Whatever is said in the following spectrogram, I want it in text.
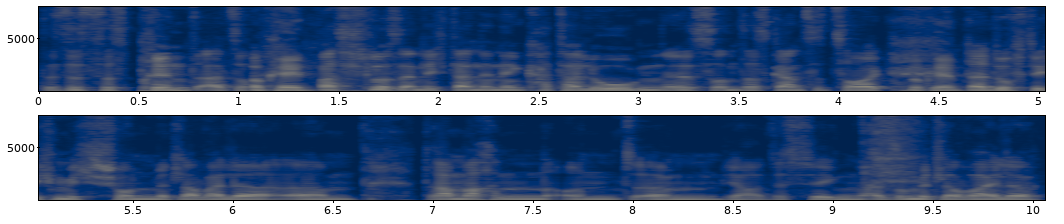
das ist das Print, also Okay. was schlussendlich dann in den Katalogen ist und das ganze Zeug. Okay. Da durfte ich mich schon mittlerweile ähm, dran machen und ähm, ja, deswegen, also mittlerweile.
